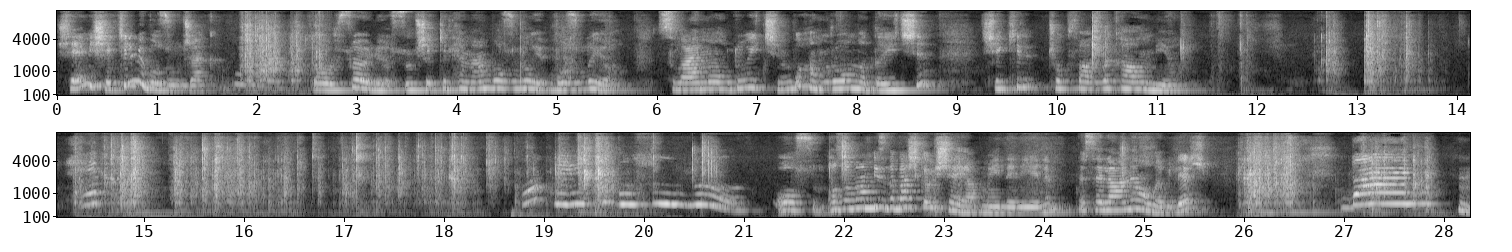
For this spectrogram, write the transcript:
Şey mi şekil mi bozulacak? Doğru söylüyorsun. Şekil hemen bozuluyor. bozuluyor. Slime olduğu için bu hamur olmadığı için şekil çok fazla kalmıyor. Olsun. O zaman biz de başka bir şey yapmayı deneyelim. Mesela ne olabilir? Ben Hı,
